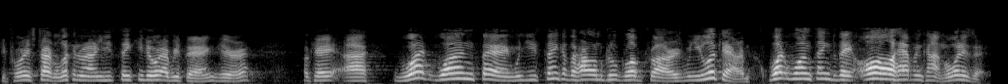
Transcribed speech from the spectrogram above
Before you start looking around, you think you know everything here. Okay, uh, what one thing, when you think of the Harlem Globetrotters, when you look at them, what one thing do they all have in common? What is it?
